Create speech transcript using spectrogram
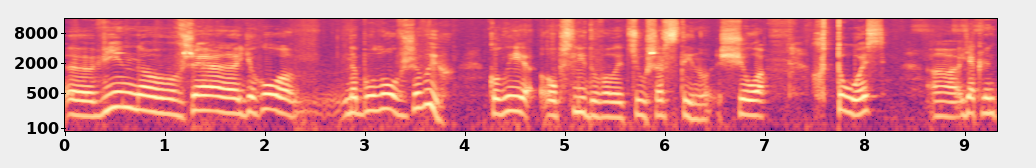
е, він е, вже його не було в живих, коли обслідували цю шерстину, що хтось, е, як він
